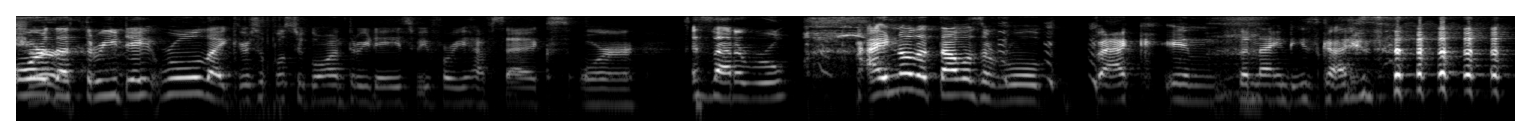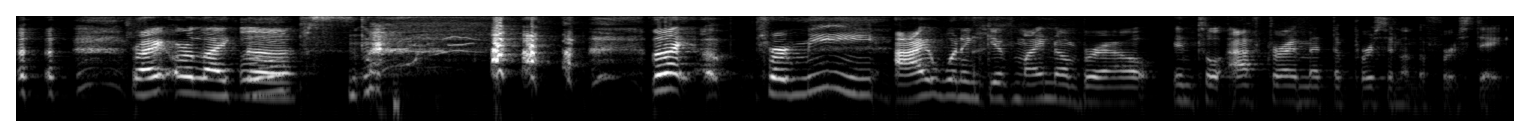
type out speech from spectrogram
or the three date rule like you're supposed to go on three dates before you have sex or Is that a rule? I know that that was a rule back in the 90s guys right or like the Oops. But like uh, for me, I wouldn't give my number out until after I met the person on the first date.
